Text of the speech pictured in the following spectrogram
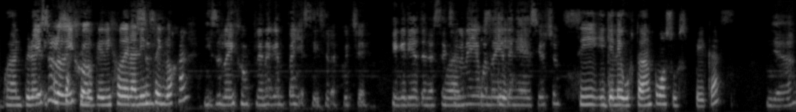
Bueno, pero Y eso lo ¿escuchaste dijo- lo que dijo de la eso- Lindsay Lohan? Y eso lo dijo en plena campaña, sí, se la escuché. Que quería tener sexo Bueno, con ella cuando que- ella tenía 18. Sí, y que le gustaban como sus pecas Ya.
